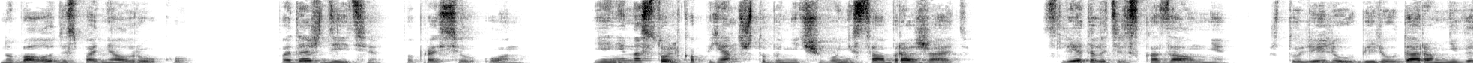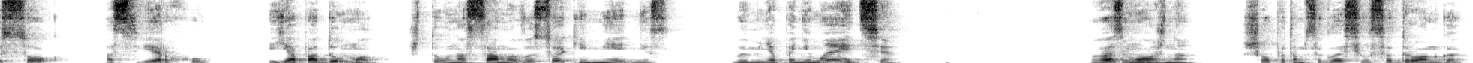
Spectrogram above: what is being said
но Болодис поднял руку. «Подождите», – попросил он. «Я не настолько пьян, чтобы ничего не соображать. Следователь сказал мне, что Лилю убили ударом не висок, а сверху. И я подумал, что у нас самый высокий меднис. Вы меня понимаете?» «Возможно», шепотом согласился Дронго.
